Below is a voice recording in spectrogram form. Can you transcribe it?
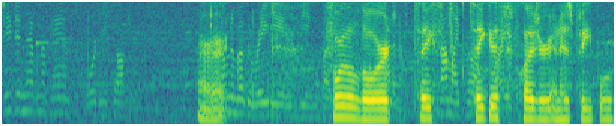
Chief didn't have enough hands to coordinate talking. Alright. Something about the radiators being busted. For the Lord I take, Not my problem, taketh pleasure in his people.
